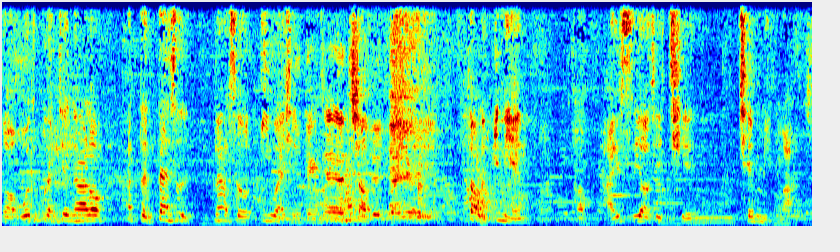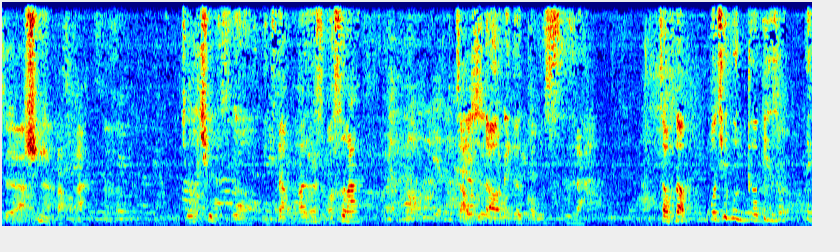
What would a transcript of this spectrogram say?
哦，我就不敢见他喽。啊，等，但是那时候意外险，等一下要去，人家又到了一年，啊，还是要去签签名嘛，是啊，续保嘛。结果去的时候，你知道发生什么事吗？找不到那个公司啦，找不到。我去问隔壁说，哎，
